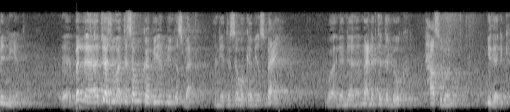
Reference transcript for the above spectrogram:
بالنية. بل أجازوا التسوك بالإصبع. أن يتسوك بإصبعه ولأن معنى التدلك حاصل بذلك.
